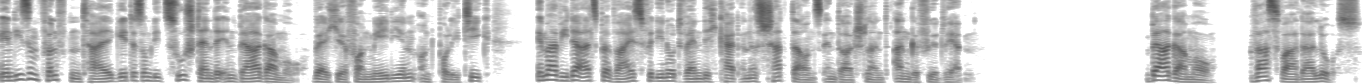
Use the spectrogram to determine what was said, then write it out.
In diesem fünften Teil geht es um die Zustände in Bergamo, welche von Medien und Politik immer wieder als Beweis für die Notwendigkeit eines Shutdowns in Deutschland angeführt werden. Bergamo. Was war da los?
